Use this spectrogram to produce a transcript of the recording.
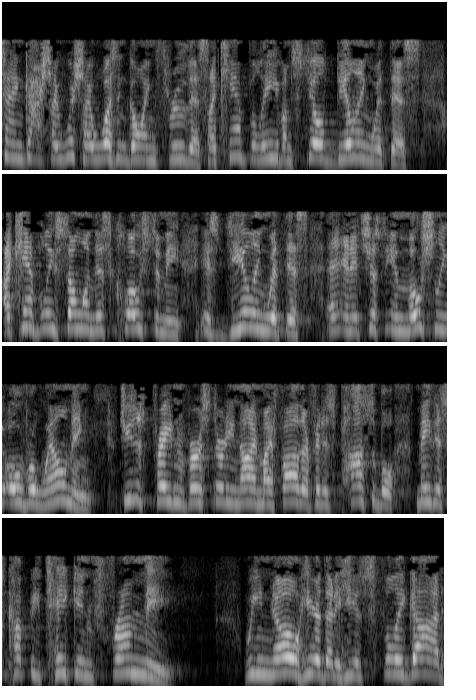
saying, Gosh, I wish I wasn't going through this. I can't believe I'm still dealing with this. I can't believe someone this close to me is dealing with this. And, and it's just emotionally overwhelming. Jesus prayed in verse 39 My Father, if it is possible, may this cup be taken from me. We know here that he is fully God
